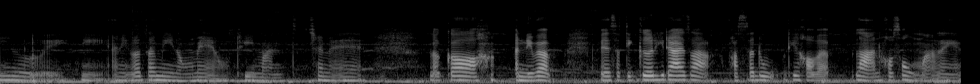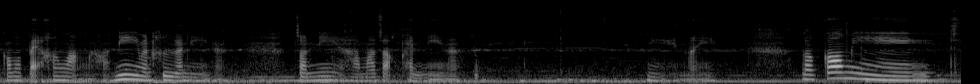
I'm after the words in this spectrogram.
นี่เลย นี่ อันนี้ก็จะมีน้องแมวทีมันใช่ไหม แล้วก็อันนี้แบบเป็นสติกเกอร์ที่ได้จากพัสดุที่เขาแบบร้านเขาส่งมาอะไรเงี้ย ก็มาแปะข้างหลังนะคะ นี่มันคืออันนี้นะ จอนนี่นะคะ มาจากแผ่นนี้นะ นี่เห็นไหมแล้วก็มีส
